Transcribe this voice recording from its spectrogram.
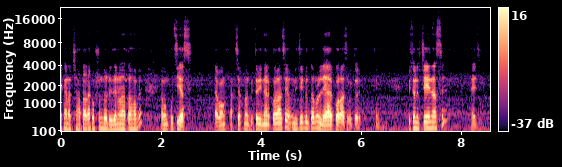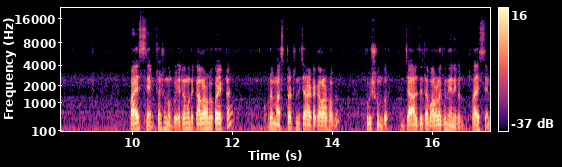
এখানে হচ্ছে হাতাটা খুব সুন্দর ডিজাইনের হাতা হবে এবং কুচি আছে এবং আছে আপনার ভিতরে ইনার করা আছে, নিচে কিন্তু আপনার লেয়ার করা আছে ভিতরে, এই যে। পিছনে চেইন আছে, এই যে। প্রাইস সেম ছয়শো নব্বই। এটার মধ্যে কালার হবে কয়েকটা, উপরে মাস্টার্ড নিচে আর একটা কালার হবে, খুবই সুন্দর। যার যেটা ভালো লাগবে নিয়ে নেবেন প্রাইস সেম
